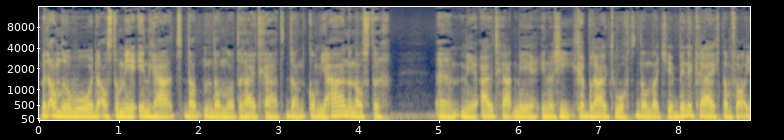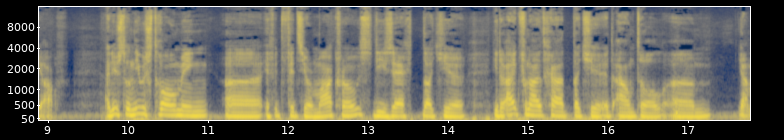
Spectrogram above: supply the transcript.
Met andere woorden, als er meer ingaat dan, dan wat eruit gaat, dan kom je aan. En als er uh, meer uitgaat, meer energie gebruikt wordt dan dat je binnenkrijgt, dan val je af. En nu is er een nieuwe stroming, uh, If It Fits Your Macros, die zegt dat je, die er eigenlijk vanuit gaat dat je het aantal, um, ja,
